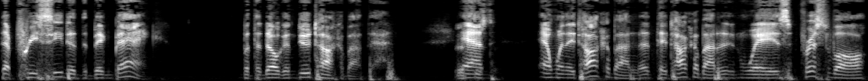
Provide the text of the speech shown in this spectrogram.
that preceded the Big Bang, but the Dogon do talk about that. And and when they talk about it, they talk about it in ways. First of all,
